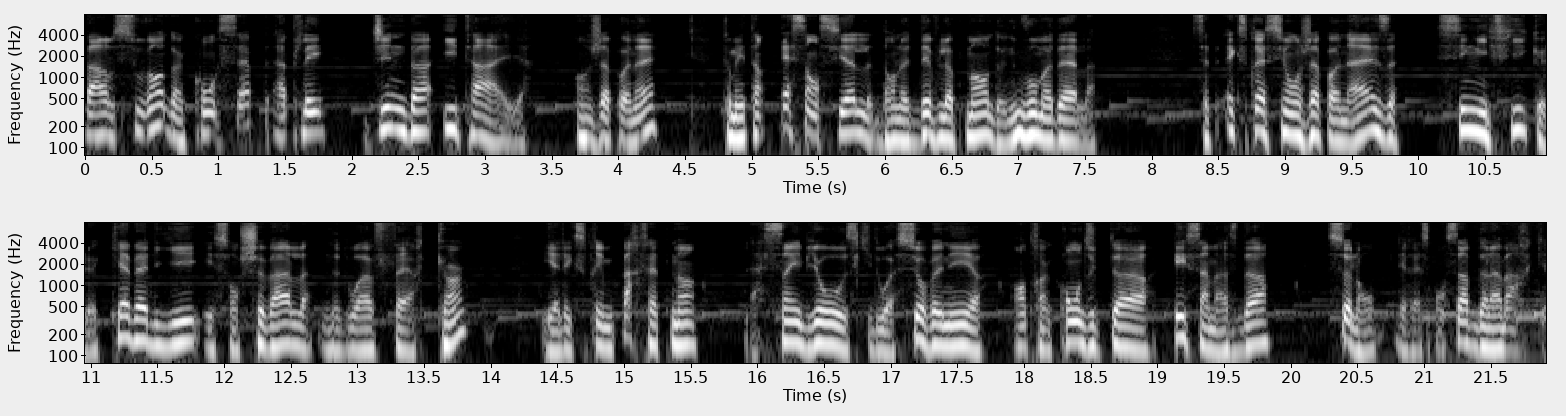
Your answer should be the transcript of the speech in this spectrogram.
parlent souvent d'un concept appelé Jinba Itai en japonais comme étant essentiel dans le développement de nouveaux modèles. Cette expression japonaise signifie que le cavalier et son cheval ne doivent faire qu'un et elle exprime parfaitement la symbiose qui doit survenir entre un conducteur et sa Mazda, selon les responsables de la marque.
